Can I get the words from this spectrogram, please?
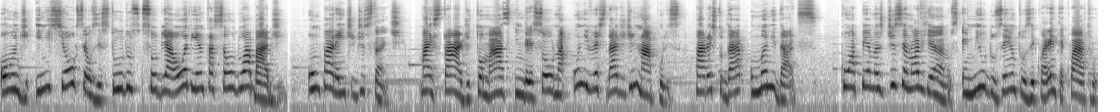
onde iniciou seus estudos sob a orientação do abade, um parente distante. Mais tarde, Tomás ingressou na Universidade de Nápoles para estudar humanidades. Com apenas 19 anos, em 1244,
